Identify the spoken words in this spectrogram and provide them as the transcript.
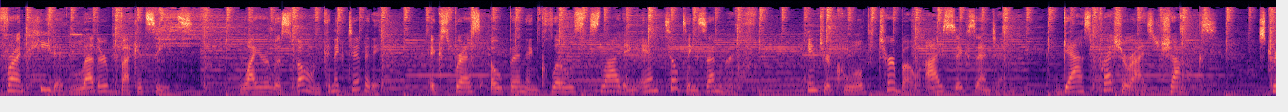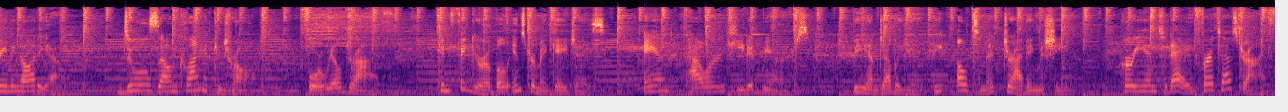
Front heated leather bucket seats. Wireless phone connectivity. Express open and closed sliding and tilting sunroof. Intercooled turbo i6 engine. Gas pressurized shocks. Streaming audio. Dual zone climate control. Four wheel drive. Configurable instrument gauges. And power heated mirrors. BMW, the ultimate driving machine. Hurry in today for a test drive.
